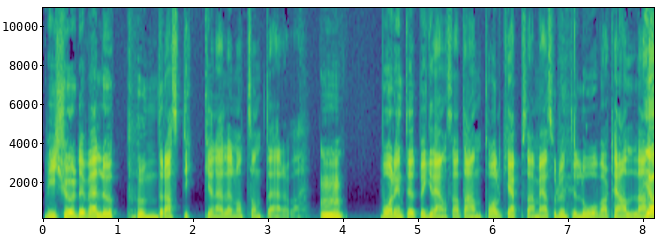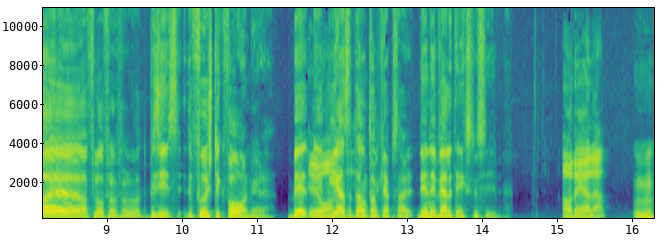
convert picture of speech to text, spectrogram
vi körde väl upp hundra stycken eller något sånt där va? Mm. Var det inte ett begränsat antal kepsar med så du inte lovar till alla? Ja, ja, ja, förlåt, förlåt, förlåt. Precis. Först till kvarn är det. Be, Ja. Begränsat antal kepsar. Den är väldigt exklusiv. Ja, det är den. Mm.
